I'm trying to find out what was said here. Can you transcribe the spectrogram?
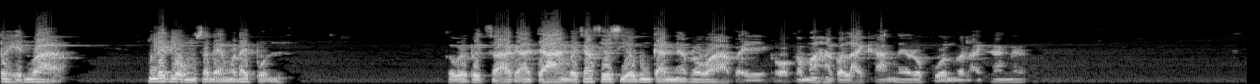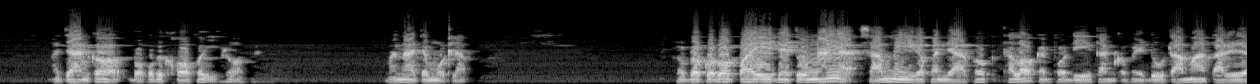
ก็เห็นว่ามันเล็กลงแสดงว่าได้ผล ก็ไปปรึกษากับอาจารย์ไปชักเสียวๆเหมือนกันนะเพราะว่าไปขอขมาหาก็หลายครั้งแล้วรบกวนก็หลายครั้งแล้วอาจารย์ก็บอกว่าไปขอก็อีกรอบ มันน่าจะหมดแล้ว ปรากฏว่าไปในตรงนั้นแหละสามีกับปัญญาเขาทะเลาะกันพอดีท่านก็ไปดูตามาตาเรือ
